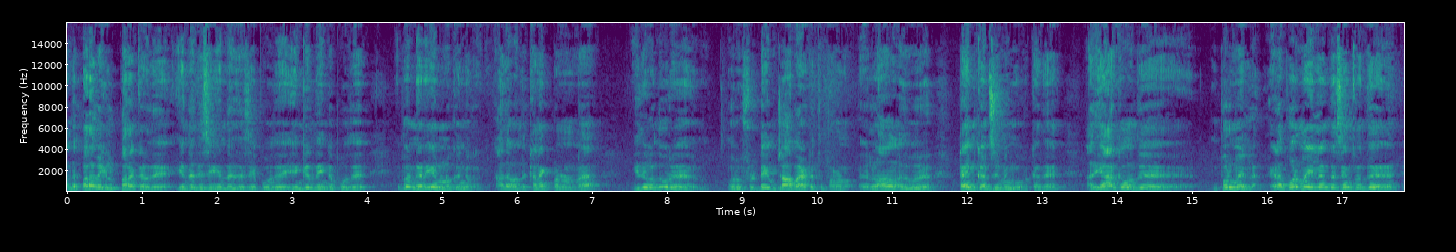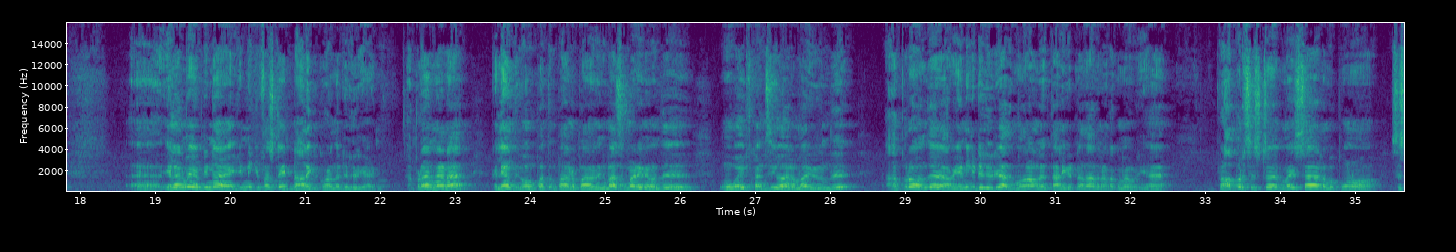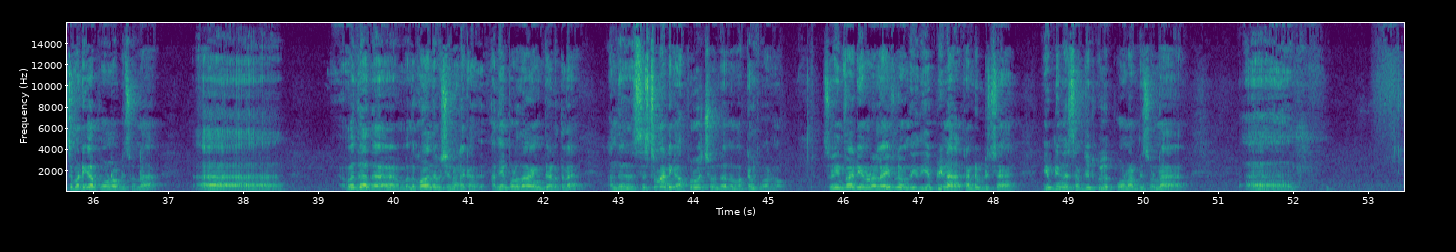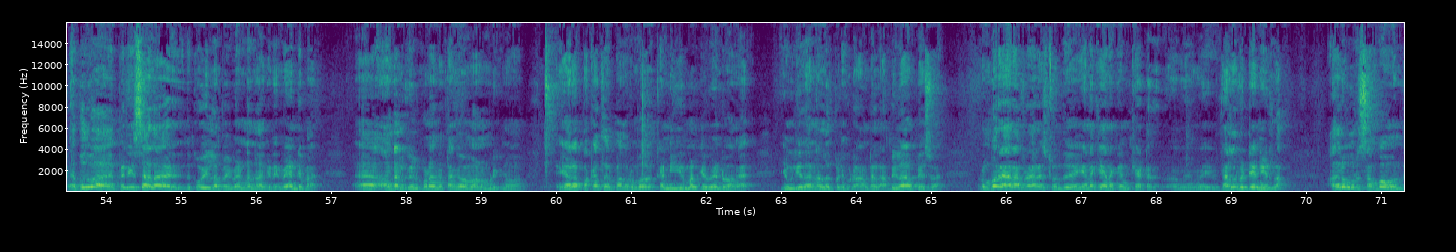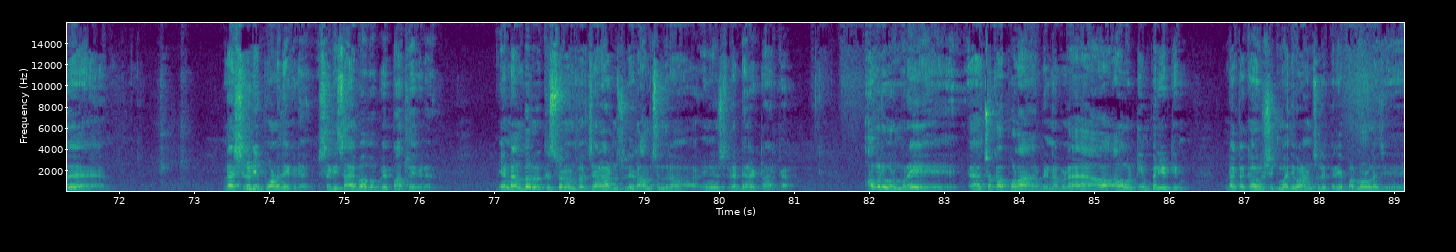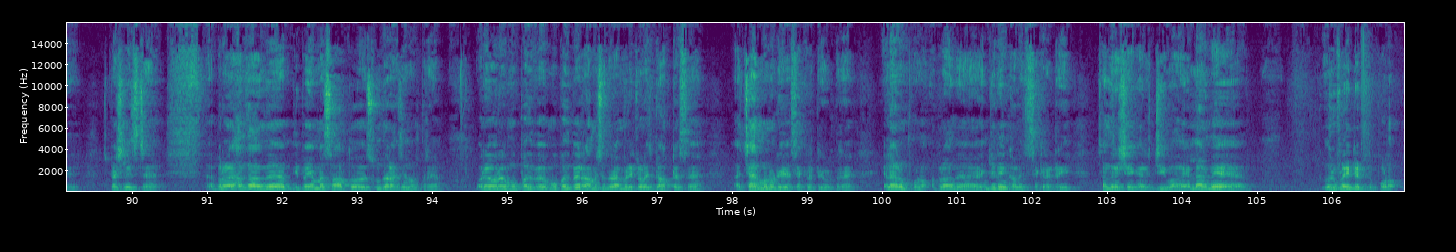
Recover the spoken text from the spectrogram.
அந்த பறவைகள் பறக்கிறது எந்த திசை எந்த திசை போகுது எங்கேருந்து எங்கே போகுது இப்போ நிறைய நுணுக்கங்கள் இருக்குது அதை வந்து கனெக்ட் பண்ணணும்னா இது வந்து ஒரு ஒரு ஃபுல் டைம் ஜாபாக எடுத்து பண்ணணும். லாங் அது ஒரு டைம் கன்சூமிங் ஒர்க் அது. அது யாருக்கும் வந்து பொறுமை இல்லை. ஏன்னா பொறுமை இல்லைன்ற சென்ஸ் வந்து எல்லாருமே எப்படின்னா இன்றைக்கி ஃபஸ்ட் நைட் நாளைக்கு குழந்தை டெலிவரி ஆகிடணும் அப்படின்னா என்னென்னா கல்யாணத்துக்கு பத்து பதின பதினஞ்சு மாதத்துக்கு முன்னாடி நீ வந்து உன் ஒய்ஃப் கன்சீவ் ஆகிற மாதிரி இருந்து அப்புறம் வந்து அவள் என்றைக்கு டெலிவரியோ அதுக்கு முதல் நாள் தாலி கட்டினா தான் அது நடக்குமே ஒழிய ப்ராப்பர் சிஸ்டமைஸாக நம்ம போனோம் சிஸ்டமேட்டிக்காக போனோம் அப்படின்னு சொன்னால் வந்து அந்த அந்த குழந்தை விஷயம் நடக்காது. அதே போல் தான் இந்த இடத்துல அந்த சிஸ்டமேட்டிக் அப்ரோச் வந்து அந்த மக்களுக்கு வரணும். ஸோ இன்ஃபேக்ட் என்னோடய லைஃப்பில் வந்து இது எப்படி நான் கண்டுபிடிச்சேன் எப்படி இந்த சப்ஜெக்ட்குள்ளே போனேன் அப்படின்னு சொன்னால் நான் பொதுவாக பெரியசாலாம் இந்த கோயிலெலாம் போய் வேண்டது தான் கிடையாது வேண்டிப்பேன் ஆண்டாள் கோயில் போனால் இந்த தங்க விமானம் முடிக்கணும். யாராவது பக்கத்தில் இருப்பாங்க ரொம்ப கண்ணீர் மல்க வேண்டுவாங்க. இவங்களுக்கு ஏதாவது நல்லது பண்ணி கொடு ஆண்டாள். அப்படிலாம் பேசுவேன். ரொம்ப ரேர் ஆஃப் ரேரஸ்ட் வந்து எனக்கே எனக்குன்னு கேட்டது. விரல் விட்டே நீடலாம் அதில் ஒரு சம்பவம் வந்து நான் ஷிரடி போனதே கிடையாது. ஷிரடி சாய்பாபா போய் பார்த்ததே கிடையாது. என் நண்பர் ஒரு கிறிஸ்துவ நண்பர் ஜெராட்னு சொல்லி ராமச்சந்திரா யூனிவர்சிட்டியில் டைரக்டராக இருக்கார். அவர் ஒரு முறை சொக்கா போகலாம் அப்படின்னா அவங்க டீம் பெரிய டீம் டாக்டர் கௌஷிக் மதிவானன் சொல்லி பெரிய பல்மனாலஜி ஸ்பெஷலிஸ்ட்டு அப்புறம் அந்த அந்த இப்போ எம்எஸ் ஆர்த்தோ சுந்தரராஜன் ஒருத்தர் ஒரு ஒரு முப்பது பேர் முப்பது பேர் ராமச்சந்திரா மெடிக்கல் காலேஜ் டாக்டர்ஸு சேர்மனுடைய செக்ரட்டரி ஒருத்தர் எல்லோரும் போனோம். அப்புறம் அந்த engineering college secretary Chandrasekhar Jeeva எல்லாருமே ஒரு ஃப்ளைட் எடுத்துகிட்டு போனோம்.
